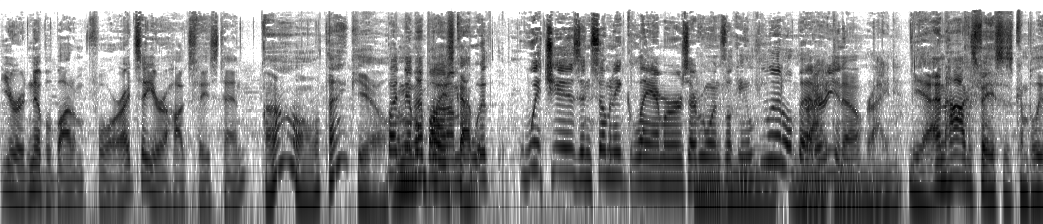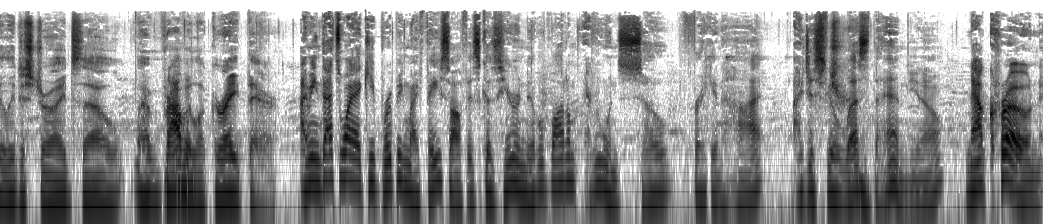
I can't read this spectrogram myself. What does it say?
you're a nibble bottom four. I'd say you're a hog's face ten. Oh, thank you. But I mean, nibble that place bottom got with witches and so many glamours, everyone's looking a little better, Right, you know. Right. yeah, and Hog's face is completely destroyed, so I would probably look great there. I mean, that's why I keep ripping my face off. Is because here in Nibble Bottom, everyone's so freaking hot. I just feel less than, you know. Now, Crone,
